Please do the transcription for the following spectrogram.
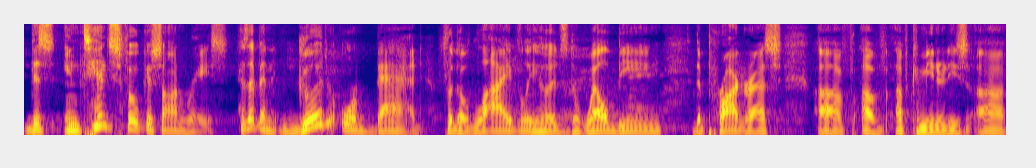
this intense focus on race has that been good or bad for the livelihoods the well-being the progress of, of, of communities uh,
